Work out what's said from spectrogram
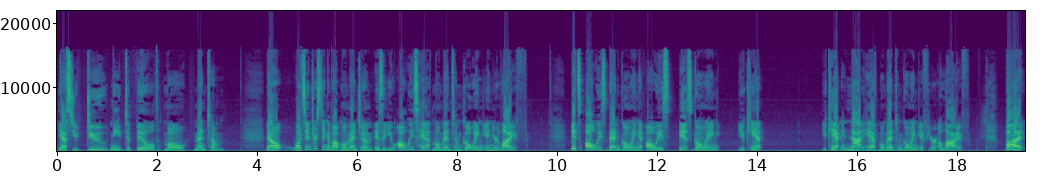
Yes, you do need to build momentum. Now, what's interesting about momentum is that you always have momentum going in your life. It's always been going, it always is going. You can't you can't not have momentum going if you're alive. But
